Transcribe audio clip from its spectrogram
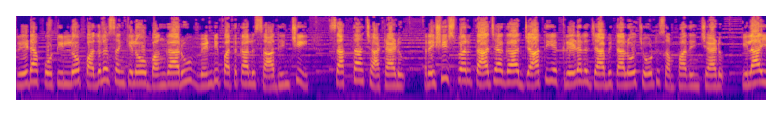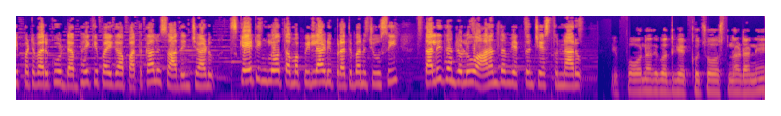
క్రీడా పోటీల్లో పదుల సంఖ్యలో బంగారు వెండి పతకాలు సాధించి సత్తా చాటాడు. రిషీశ్వర్ తాజాగా జాతీయ క్రీడల జాబితాలో చోటు సంపాదించాడు. ఇలా ఇప్పటి వరకు డెబ్బైకి పైగా పతకాలు సాధించాడు. స్కేటింగ్లో తమ పిల్లాడి ప్రతిభను చూసి తల్లిదండ్రులు ఆనందం వ్యక్తం చేస్తున్నారు. ఈ ఫోన్ అది కొద్దిగా ఎక్కువ చూస్తున్నాడని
